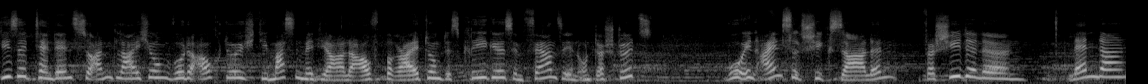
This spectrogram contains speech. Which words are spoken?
Diese Tendenz zur Angleichung wurde auch durch die massenmediale Aufbereitung des Krieges im Fernsehen unterstützt, wo in Einzelschicksalen verschiedenen Ländern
